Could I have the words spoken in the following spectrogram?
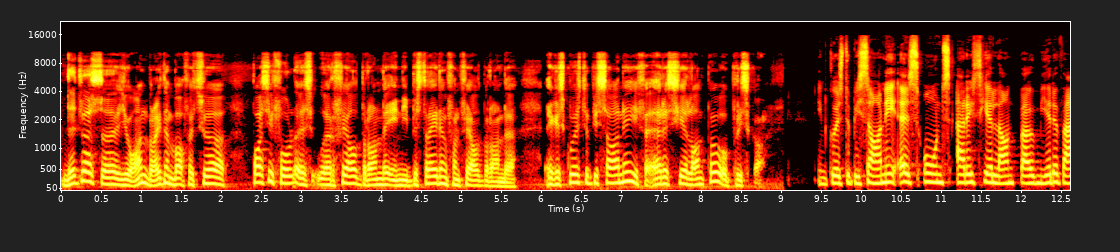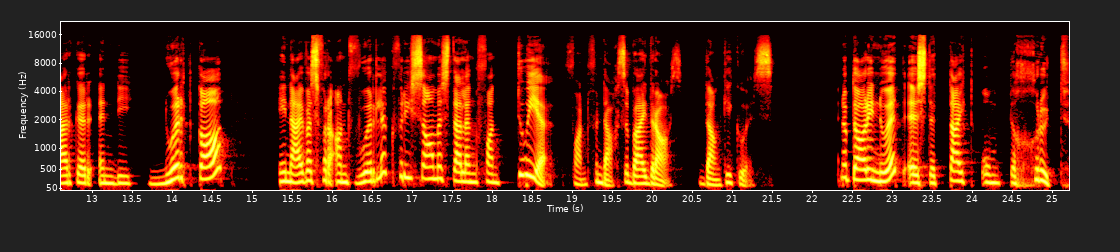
Dit was uh, Johan Breitenberg wat so passievol is oor veldbrande en die bestryding van veldbrande. Ek is Koos de Pisani vir RSC Landbou op Prieska. En Koos de Pisani is ons RSC Landbou medewerker in die Noord-Kaap en hy was verantwoordelik vir die samestelling van twee van vandag se bydraes. Dankie Koos. En op daardie noot is dit tyd om te groet.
